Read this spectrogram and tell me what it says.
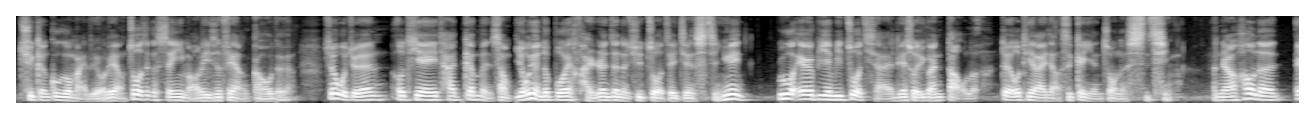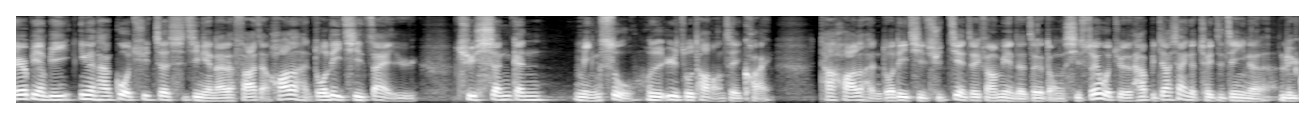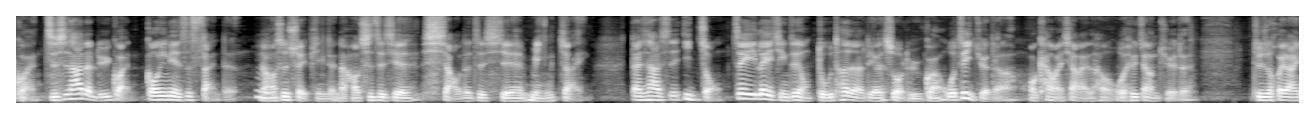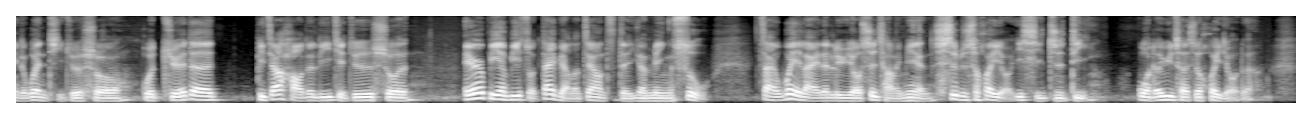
去跟 Google 买流量，做这个生意毛利是非常高的。所以我觉得 OTA 它根本上永远都不会很认真的去做这件事情。因为如果 Airbnb 做起来，连锁旅馆倒了，对 OTA 来讲是更严重的事情。然后呢，Airbnb 因为它过去这十几年来的发展，花了很多力气在于去深耕民宿或者日租套房这一块，它花了很多力气去建这方面的这个东西，所以我觉得它比较像一个垂直经营的旅馆，只是它的旅馆供应链是散的，然后是水平的，然后是这些小的这些民宅，但是它是一种这一类型这种独特的连锁旅馆。我自己觉得啊，我看完下来的后，我是这样觉得，就是回答你的问题，就是说，我觉得。比较好的理解就是说，Airbnb 所代表的这样子的一个民宿，在未来的旅游市场里面，是不是会有一席之地？我的预测是会有的。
